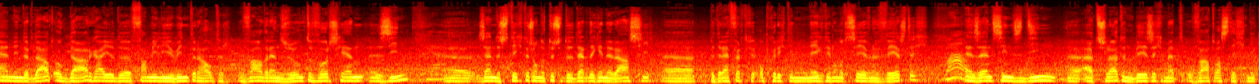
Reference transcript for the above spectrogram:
En inderdaad, ook daar ga je de familie Winterhalter, vader en zoon, tevoorschijn eh, zien. Ja. Eh, zijn de stichters ondertussen de derde generatie. Eh, het bedrijf werd ge- opgericht in 1947 Wauw. en zijn sindsdien eh, uitsluitend bezig met vaatwastechniek.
